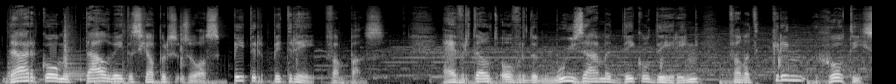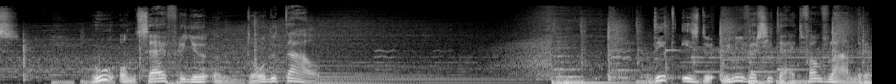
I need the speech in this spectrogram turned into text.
Daar komen taalwetenschappers zoals Peter Petré van pas. Hij vertelt over de moeizame decodering van het Krim-Gotisch. Hoe ontcijfer je een dode taal? Dit is de Universiteit van Vlaanderen.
